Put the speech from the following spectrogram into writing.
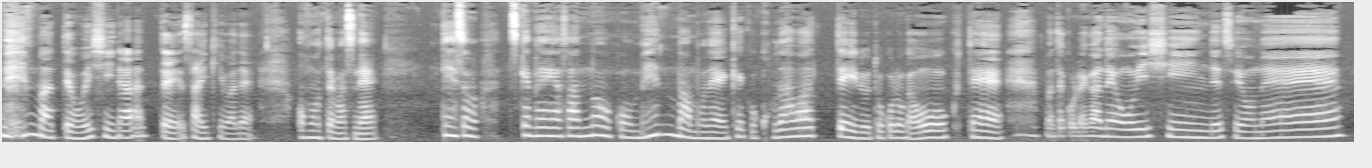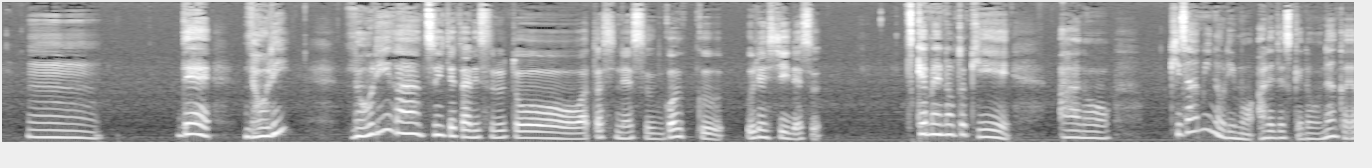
メンマって美味しいなって最近はね思ってますね。でそのつけ麺屋さんのこうメンマもね結構こだわっているところが多くてまたこれがね美味しいんですよね。うん。で海苔？海苔がついてたりすると私ねすごく嬉しいです。つけ麺の時あの刻み海苔もあれですけどなんか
